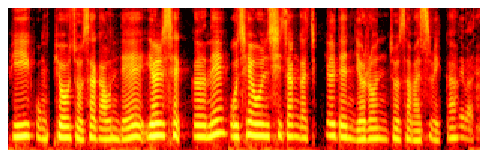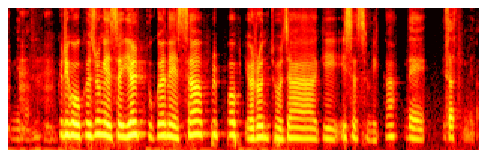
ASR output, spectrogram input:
비공표 조사 가운데 13건의 오세훈 시장과 직결된 여론조사 맞습니까? 네, 맞습니다. 그리고 그중에서 12건에서 불법 여론 조작이 있었습니까? 네, 있었습니다.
